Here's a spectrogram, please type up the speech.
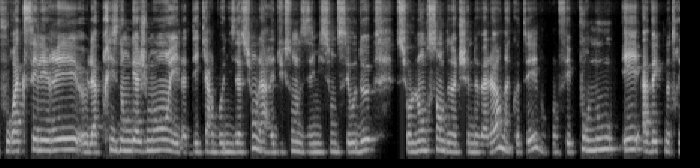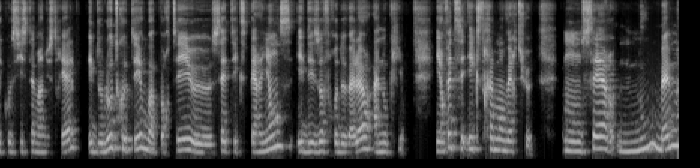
pour accélérer euh, la prise d'engagement et la décarbonisation, la réduction des émissions de CO2 sur l'ensemble de notre chaîne de valeur d'un côté. Donc, on le fait pour nous et avec notre écosystème industriel. Et de l'autre côté, on va porter euh, cette expérience et des offres de valeur à nos clients. Et en fait, c'est extrêmement vertueux. On sert nous-mêmes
